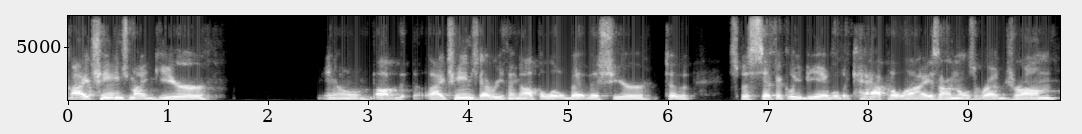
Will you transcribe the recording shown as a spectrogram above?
I changed my gear, you know, up, I changed everything up a little bit this year to specifically be able to capitalize on those red drum.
